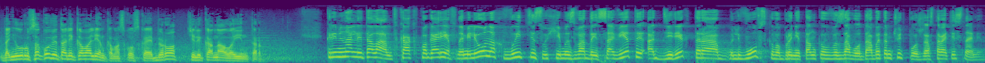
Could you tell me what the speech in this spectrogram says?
Данил Русаков, Виталий Коваленко, Московское бюро, телеканала «Интер». Криминальный талант. Как погорев на миллионах, выйти сухим из воды. Советы от директора Львовского бронетанкового завода. Об этом чуть позже. Оставайтесь с нами.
